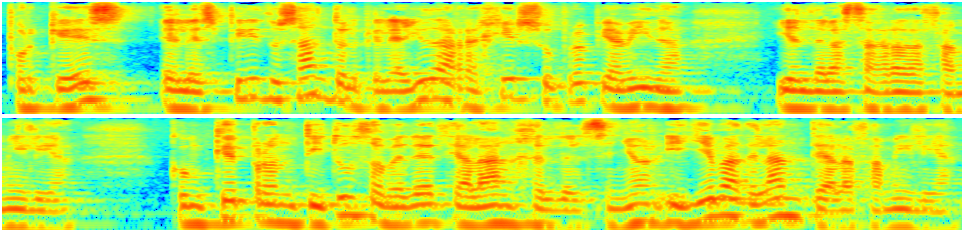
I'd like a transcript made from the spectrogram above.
porque es el Espíritu Santo el que le ayuda a regir su propia vida y el de la Sagrada Familia. Con qué prontitud obedece al ángel del Señor y lleva adelante a la familia.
